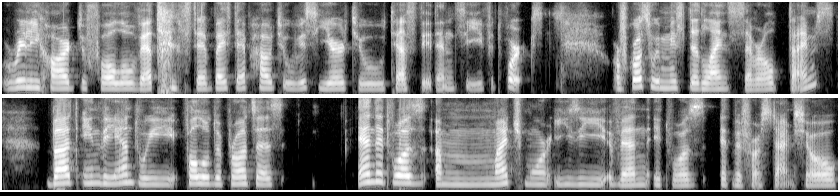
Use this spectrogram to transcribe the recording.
really hard to follow that step by step how to this year to test it and see if it works. Of course, we missed deadlines several times, but in the end, we followed the process and it was much more easy than it was at the first time. So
